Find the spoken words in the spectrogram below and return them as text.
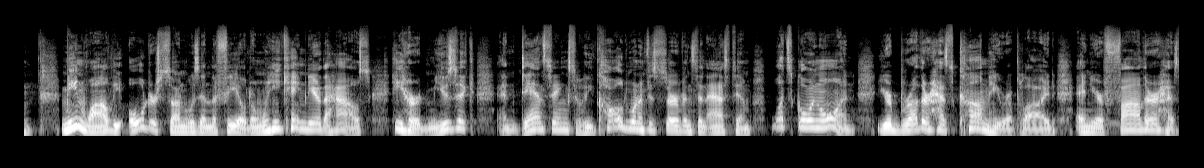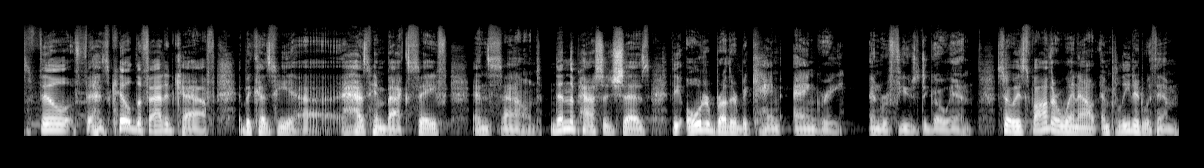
Meanwhile, the older son was in the field, and when he came near the house, he heard music and dancing so he called one of his servants and asked him, What's going on? Your brother has come, he replied, and your father has, fill, has killed the fatted calf because he uh, has him back safe and sound. Then the passage says, The older brother became angry and refused to go in. So his father went out and pleaded with him.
